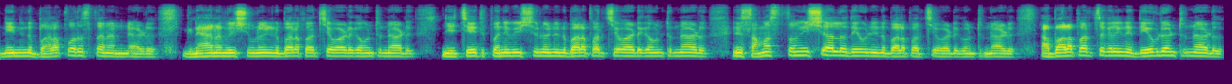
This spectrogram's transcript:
నేను నిన్ను బలపరుస్తానన్నాడు. జ్ఞానం విషయంలో నిన్ను బలపరిచేవాడుగా ఉంటున్నాడు. నీ చేతి పని విషయంలో నిన్ను బలపరిచేవాడుగా ఉంటున్నాడు. నీ సమస్త విషయాల్లో దేవుడు నిన్ను బలపరిచేవాడుగా ఉంటున్నాడు. ఆ బలపరచగలిగిన దేవుడు అంటున్నాడు.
